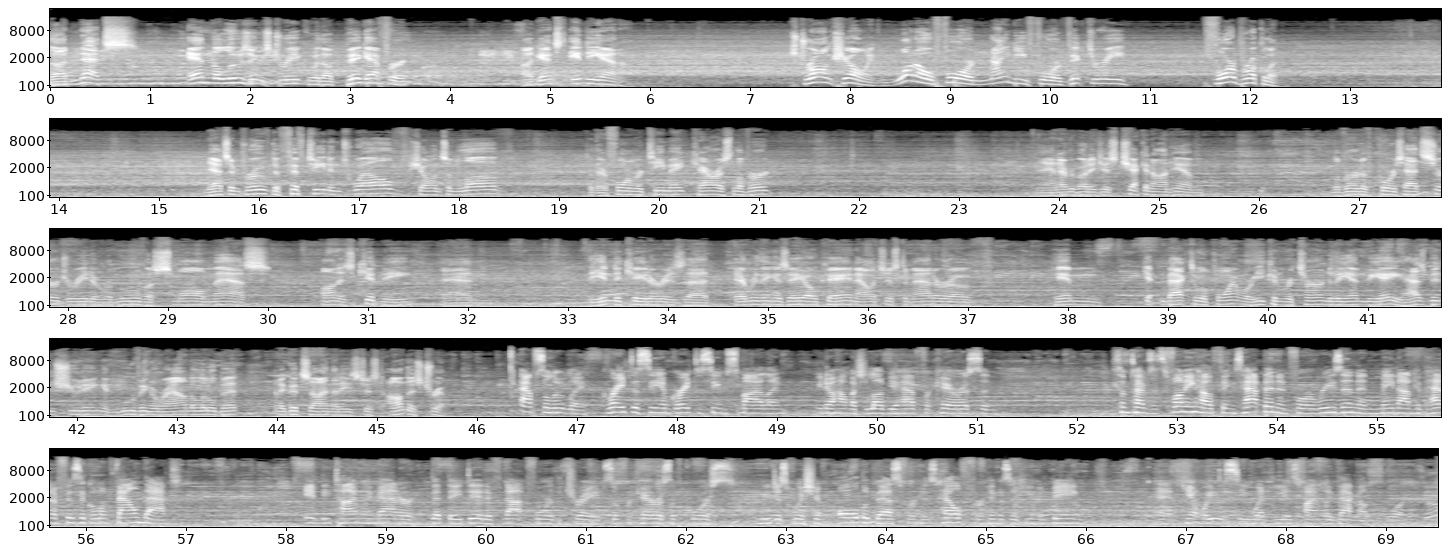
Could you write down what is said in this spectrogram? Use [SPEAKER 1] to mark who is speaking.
[SPEAKER 1] The Nets end the losing streak with a big effort against Indiana. Strong showing, 104-94 victory for Brooklyn. Nets improved to 15 and 12, showing some love to their former teammate Caris LeVert. And everybody just checking on him. LeVert, of course, had surgery to remove a small mass on his kidney, and the indicator is that everything is a-okay. Now it's just a matter of him getting back to a point where he can return to the NBA. He has been shooting and moving around a little bit, and a good sign that he's just on this trip.
[SPEAKER 2] Absolutely. Great to see him. Great to see him smiling. You know how much love you have for Caris, and sometimes it's funny how things happen and for a reason and may not have had a physical and found that in the timely manner that they did if not for the trade. So for Caris, of course, we just wish him all the best for his health, for him as a human being, and can't wait to see when he is finally back on the floor.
